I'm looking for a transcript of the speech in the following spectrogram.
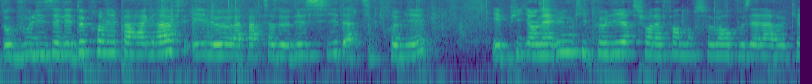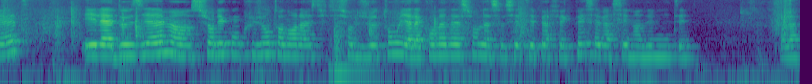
Donc vous lisez les deux premiers paragraphes et le à partir de décide, article 1er. Et puis il y en a une qui peut lire sur la fin de recevoir opposé à la requête. Et la deuxième, euh, sur les conclusions tendant à la restitution du jeton et à la condamnation de la société Perfect Place à verser une indemnité. Voilà.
